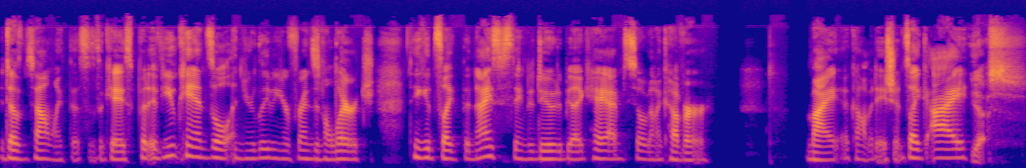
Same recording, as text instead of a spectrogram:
it doesn't sound like this is the case but if you cancel and you're leaving your friends in a lurch i think it's like the nicest thing to do to be like hey i'm still going to cover my accommodations like i Yes.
